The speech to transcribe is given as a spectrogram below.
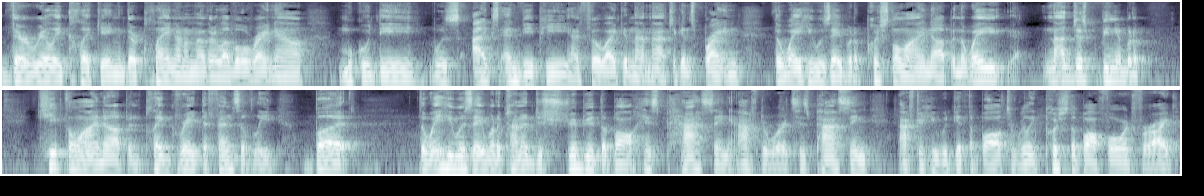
they're really clicking. They're playing on another level right now. Moukoudi was Ike's MVP, I feel like, in that match against Brighton. The way he was able to push the line up and the way, not just being able to keep the line up and play great defensively, but the way he was able to kind of distribute the ball, his passing afterwards, his passing after he would get the ball to really push the ball forward for Ike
